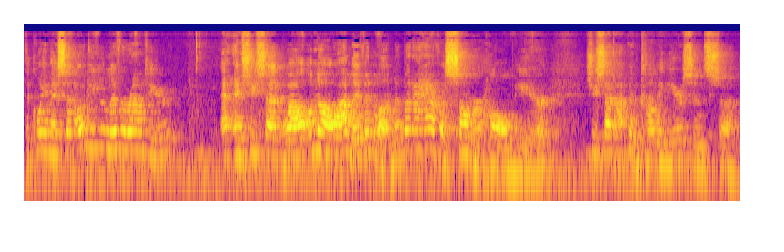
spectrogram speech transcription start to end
the Queen, they said, Oh, do you live around here? And she said, Well, no, I live in London, but I have a summer home here. She said, I've been coming here since uh,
